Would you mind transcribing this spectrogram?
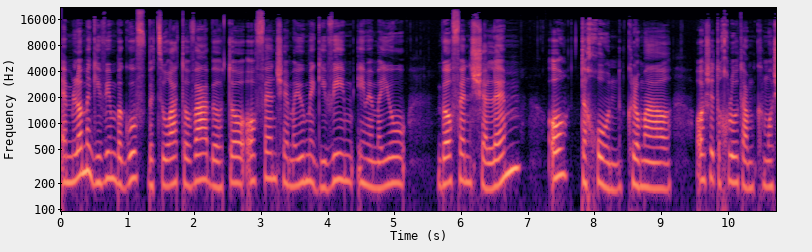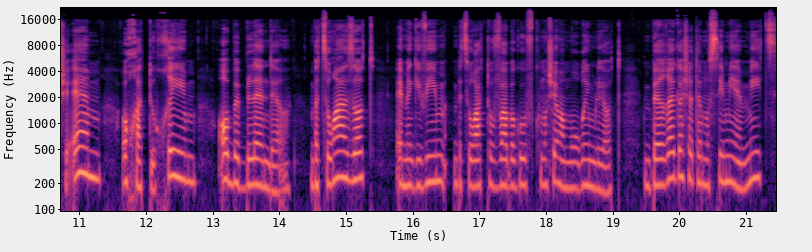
הם לא מגיבים בגוף בצורה טובה באותו אופן שהם היו מגיבים אם הם היו באופן שלם או טחון. כלומר, או שתאכלו אותם כמו שהם, או חתוכים, או בבלנדר. בצורה הזאת הם מגיבים בצורה טובה בגוף כמו שהם אמורים להיות. ברגע שאתם עושים מהם מיץ,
